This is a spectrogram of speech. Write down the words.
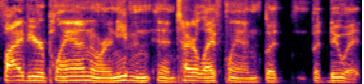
five-year plan or an even an entire life plan. But but do it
